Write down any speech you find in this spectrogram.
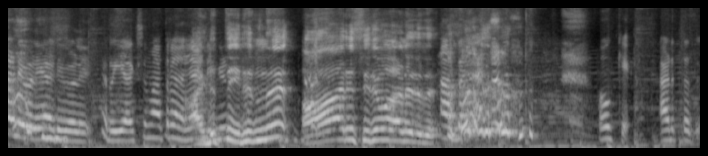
അടിപൊളി അടിപൊളി. റിയാക്ഷൻ മാത്രമല്ല അടുത്തിരുന്ന് ആര് സിനിമ കാണരുത്. അതെ. ഓക്കെ അടുത്തത്.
